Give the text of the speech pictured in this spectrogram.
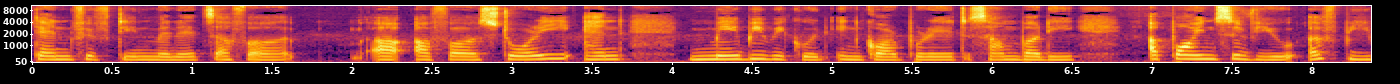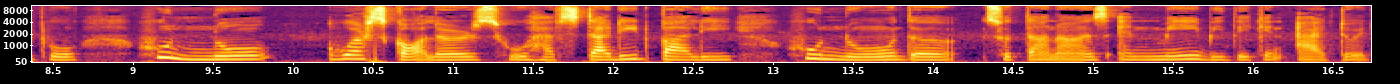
10 15 minutes of a uh, of a story and maybe we could incorporate somebody a points of view of people who know who are scholars who have studied pali who know the suttanas and maybe they can add to it.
